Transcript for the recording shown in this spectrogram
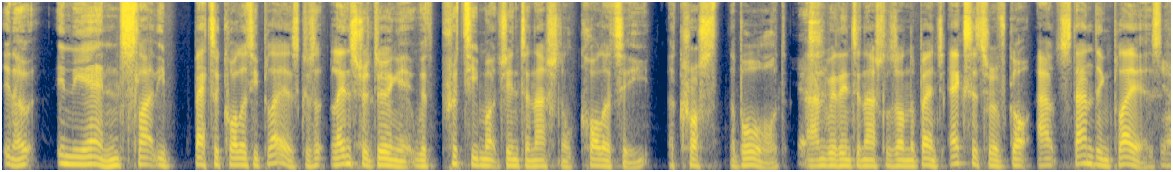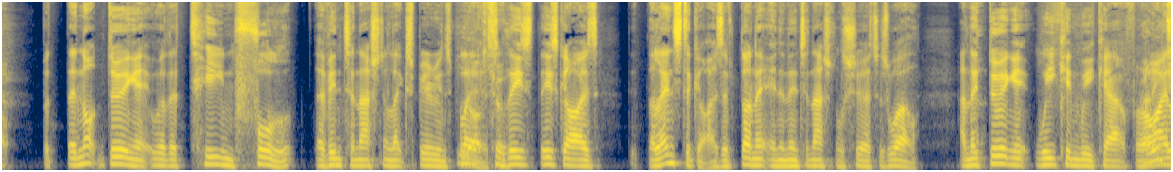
you know, in the end, slightly better quality players because Leinster are doing it with pretty much international quality across the board Yes. and with internationals on the bench. Exeter have got outstanding players, Yeah. but they're not doing it with a team full of international experienced players. so these these guys, the Leinster guys, have done it in an international shirt as well. And they're doing it week in, week out for and Ireland.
